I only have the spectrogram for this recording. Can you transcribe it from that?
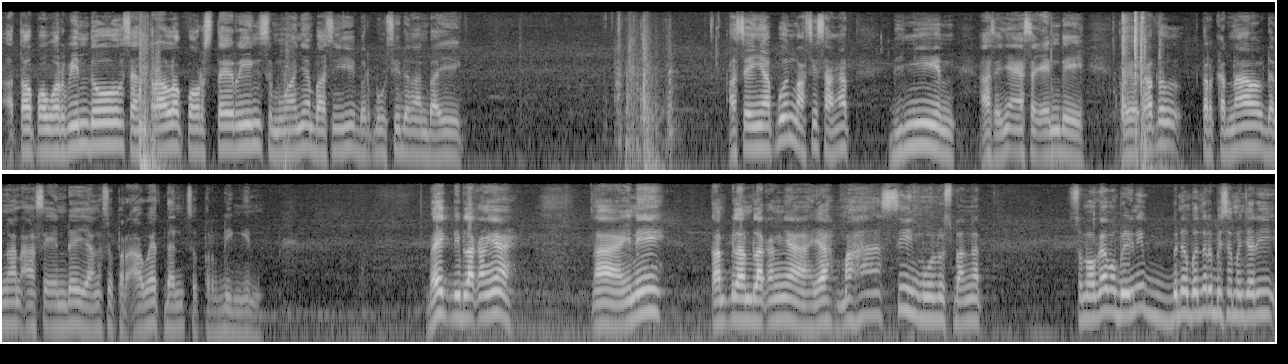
atau power window, central lock, power steering, semuanya masih berfungsi dengan baik. AC-nya pun masih sangat dingin. AC-nya SND. Toyota tuh terkenal dengan ACND yang super awet dan super dingin. Baik di belakangnya. Nah, ini tampilan belakangnya ya, masih mulus banget. Semoga mobil ini benar-benar bisa menjadi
